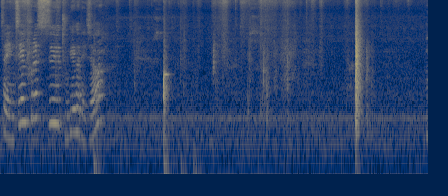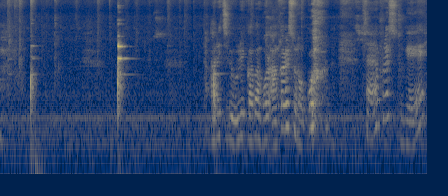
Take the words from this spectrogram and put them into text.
자, 이제 프레스 두 개가 되죠. 아랫집에 올릴까봐 뭘 안깔순 없고. 자, 프레스 두 개.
